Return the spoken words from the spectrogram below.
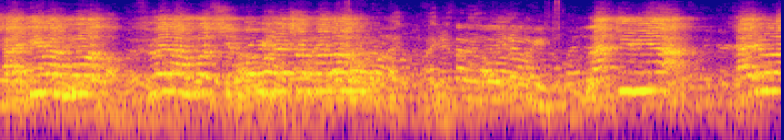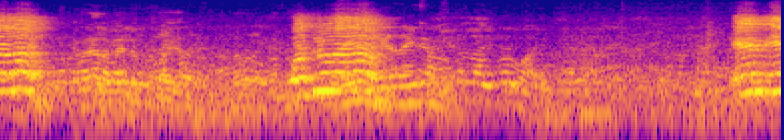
সাজিব সুহেল আহমদ শিল্প বিষয়ক সম্পাদক। লাকি মিয়া, খাইরুল আলম। বদরুল আলম। এম এ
